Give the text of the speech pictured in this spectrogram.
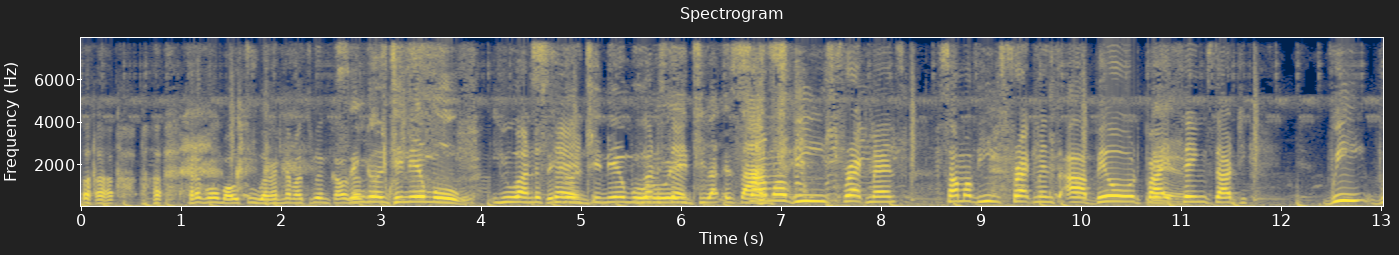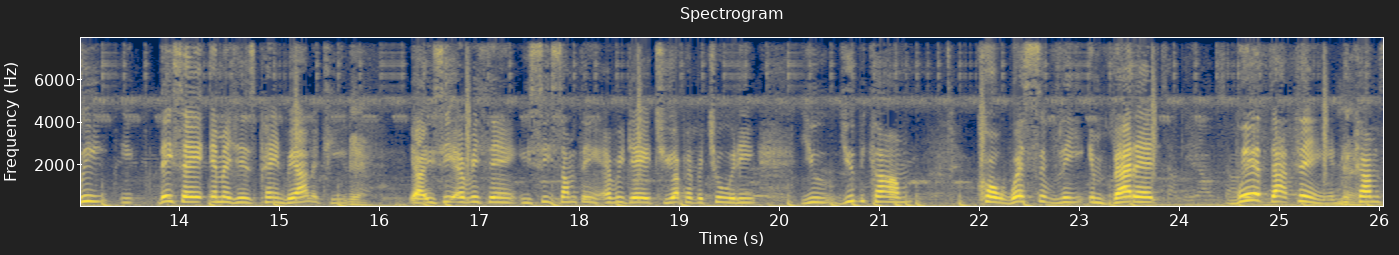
Kana go ba utsuwa kana ba tsuweng ka singleton e moo you understand? Singleton you understand? thiba letsatsi. some of these fragments some of these fragments are built by Yeah. things that we we they say images paint reality. Yeah. yeah you see everything you see something every day to your perpetuity. You you become coercively embedded with that thing it Yeah. becomes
